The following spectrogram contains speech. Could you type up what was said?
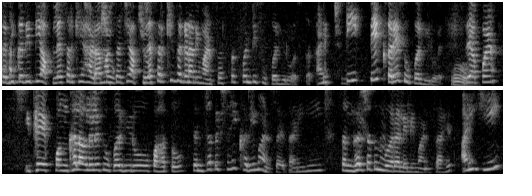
कधी कधी ती आपल्यासारखी हाडामासाची आपल्यासारखी जगणारी माणसं असतात पण ती सुपर हिरो असतात. आणि ती ते खरे सुपर हिरो आहेत. हम्म. जे आपण इथे पंख लावलेले सुपर हिरो पाहतो त्यांच्यापेक्षा ही खरी माणसं आहेत. आणि ही संघर्षातून वर आलेली माणसं आहेत. आणि ही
